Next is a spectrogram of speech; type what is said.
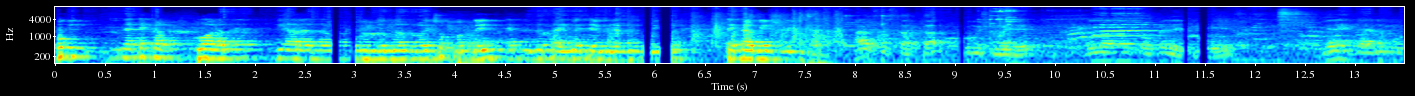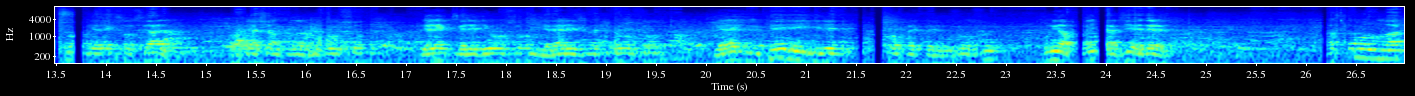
Bugün sizinle tekrar bu arada bir arada bulunduğumdan dolayı çok mutluyum. Hepinize saygı ve sevgilerimi sunuyorum. Tekrar görüşmek üzere. her fırsatta buluşmayı, onlarla sohbet etmeyi, gerek dernek olsun, gerek sosyal yaşantılarımız olsun, gerek belediye olsun, yerel hizmetler olsun, gerek ülkeyle ilgili sohbetlerimiz olsun, bunu yapmayı tercih ederim. Kastamonular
